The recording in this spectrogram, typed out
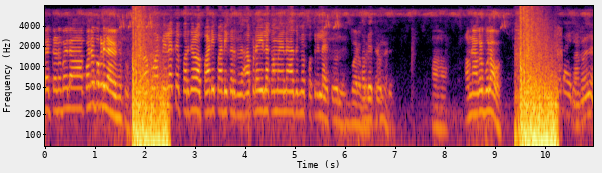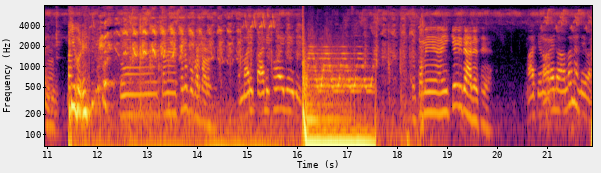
અરે ચણભાઈલા કોને પકડી લાવ્યો છે તું? બાપુ આ પેલા છે પરજળો પાડી પાડી કરતા. આપણા ઇલાકામાં એને આજે મેં પકડી લાવ્યો બરાબર છે. હા હા. અમને આગળ બોલાવો. તો તમે શેનો પોકાર પાડો છો? અમારી પાડી ખોવાઈ ગયેલી તો તમે અહીં કેવી રીતે હાજર થયા? આ આલો ને લેવા.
